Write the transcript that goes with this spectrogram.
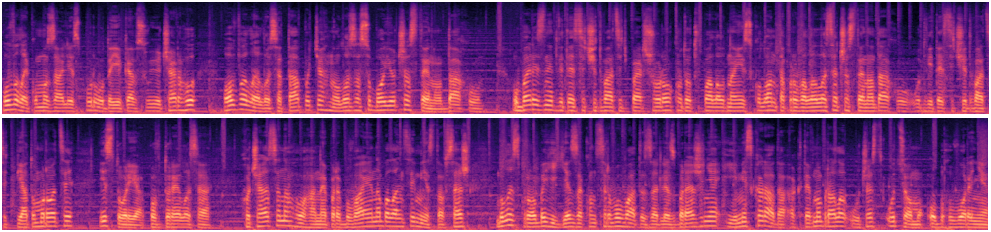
у великому залі споруди, яке в свою чергу обвалилося та потягнуло за собою частину даху. У березні 2021 року тут впала одна із колон та провалилася частина даху. У 2025 році історія повторилася. Хоча синагога не перебуває на балансі міста, все ж були спроби її законсервувати задля збереження, і міська рада активно брала участь у цьому обговоренні.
